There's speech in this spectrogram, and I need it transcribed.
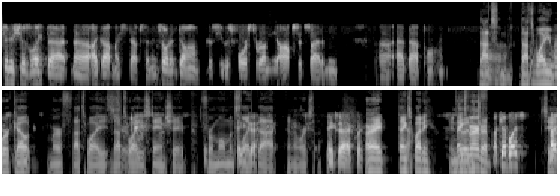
finishes like that, uh, I got my steps in, and so did Dom because he was forced to run the opposite side of me uh, at that point. That's uh, that's why you work out, Murph. That's why that's, that's why you stay in shape for moments exactly. like that, and it works. Out. Exactly. All right, thanks, yeah. buddy. Enjoy thanks, the Murph. trip. Okay, boys. See Bye.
